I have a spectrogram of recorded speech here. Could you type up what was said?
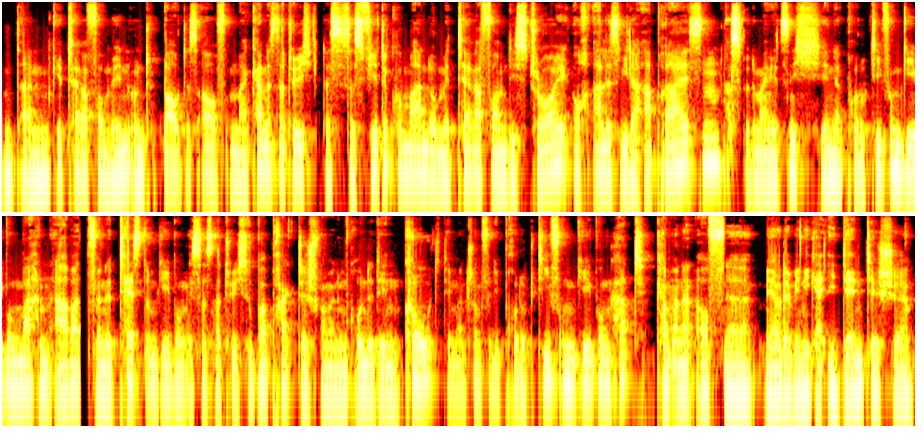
Und dann geht Terraform hin und baut es auf. Und man kann es natürlich, das ist das vierte Kommando, mit Terraform Destroy auch alles wieder abreißen. Das würde man jetzt nicht in der Produktivumgebung machen, aber für eine Test Testumgebung ist das natürlich super praktisch, weil man im Grunde den Code, den man schon für die Produktivumgebung hat, kann man dann auf eine mehr oder weniger identische,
